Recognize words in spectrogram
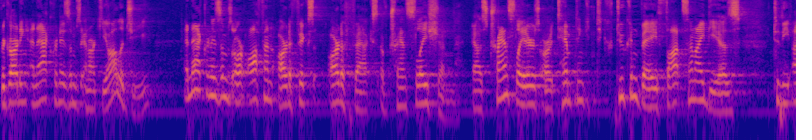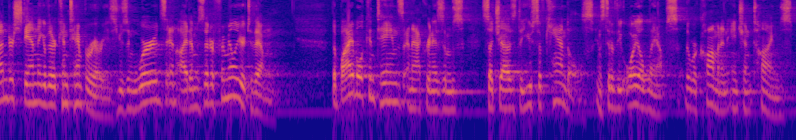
Regarding anachronisms in archaeology, anachronisms are often artifacts of translation, as translators are attempting to convey thoughts and ideas to the understanding of their contemporaries using words and items that are familiar to them. The Bible contains anachronisms such as the use of candles instead of the oil lamps that were common in ancient times.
